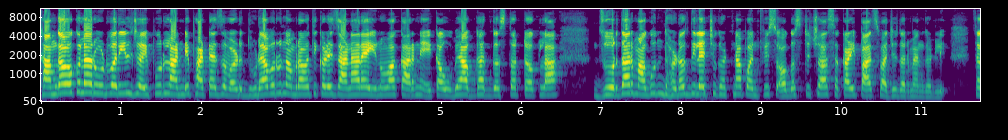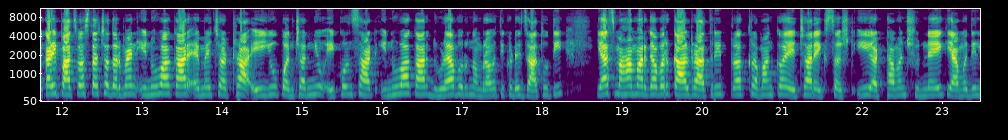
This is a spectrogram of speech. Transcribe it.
Khamgaon Akola रोडवरील जयपूर लांडे फाट्याजवळ धुळ्यावरून अमरावतीकडे जाणाऱ्या इनोव्हा कारने एका उभ्या अपघातग्रस्त ट्रकला जोरदार मागून धडक दिल्याची घटना पंचवीस ऑगस्टच्या सकाळी पाच वाजेदरम्यान घडली. सकाळी पाच वाजताच्या दरम्यान इनोव्हा कार एम एच अठरा ए यू पंच्याण्णव एकोणसाठ इनोव्हा कार धुळ्यावरून अमरावतीकडे जात होती. याच महामार्गावर काल रात्री ट्रक क्रमांक एच आर एकसष्ट ई अठ्ठावन्न शून्य एक यामधील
